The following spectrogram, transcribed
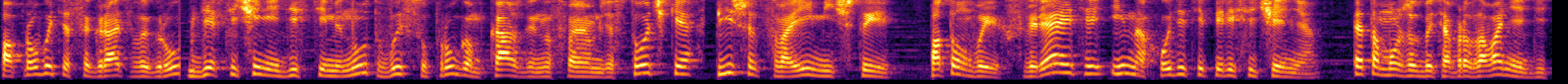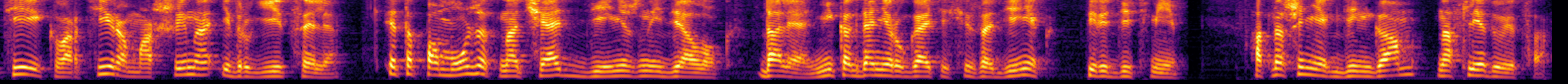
Попробуйте сыграть в игру, где в течение 10 минут вы с супругом, каждый на своем листочке, пишет свои мечты. Потом вы их сверяете и находите пересечения. Это может быть образование детей, квартира, машина и другие цели. Это поможет начать денежный диалог. Далее, никогда не ругайтесь из-за денег перед детьми. Отношение к деньгам наследуется.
